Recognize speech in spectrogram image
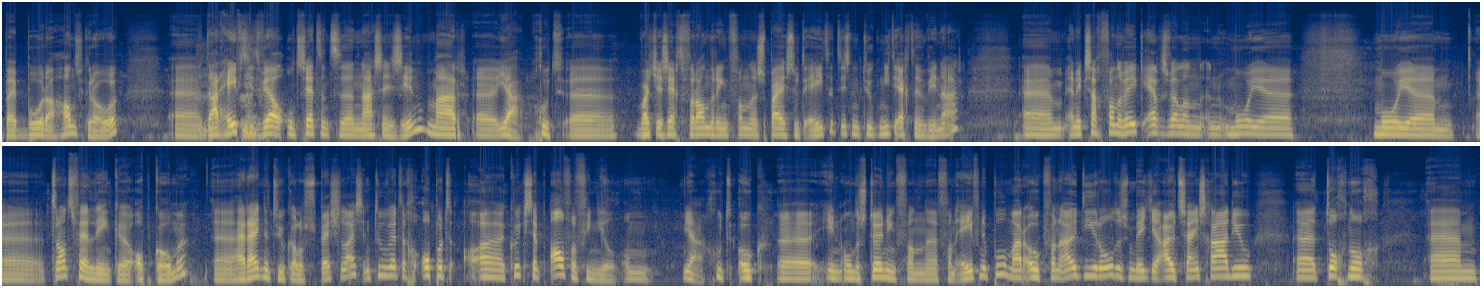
bij Bora Hansgrohe. daar heeft hij het wel ontzettend naar zijn zin. Maar ja, goed. wat je zegt, verandering van spijs doet eten. Het is natuurlijk niet echt een winnaar. Um, en ik zag van de week ergens wel een, een mooie mooie uh, transferlink uh, opkomen. Uh, hij rijdt natuurlijk al op Specialized. En toen werd er geopperd uh, Quickstep Alpha Vinyl. Om, ja, goed, ook in ondersteuning van, van Evenepoel. Maar ook vanuit die rol, dus een beetje uit zijn schaduw, toch nog, um,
